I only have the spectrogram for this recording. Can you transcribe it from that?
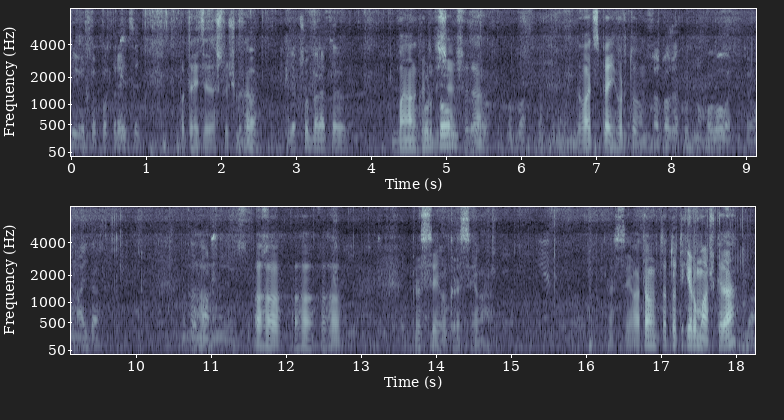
Ці ось по 30. По 30 за штучку, так? Да. Якщо берете Бананкою тут гуртом, дешевше, так? ласка, 25 гуртом. Все теж крупноголова, тільки вона йде Ага. Ага, ага, ага. Красиво, красиво. Красиво. А там то, то такі ромашки, так? Да? Да.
